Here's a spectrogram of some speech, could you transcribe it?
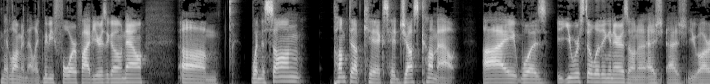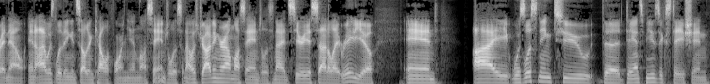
longer than that, like maybe four or five years ago now. Um, when the song "Pumped Up Kicks" had just come out, I was you were still living in Arizona as as you are right now, and I was living in Southern California in Los Angeles, and I was driving around Los Angeles, and I had Sirius satellite radio, and I was listening to the dance music station,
